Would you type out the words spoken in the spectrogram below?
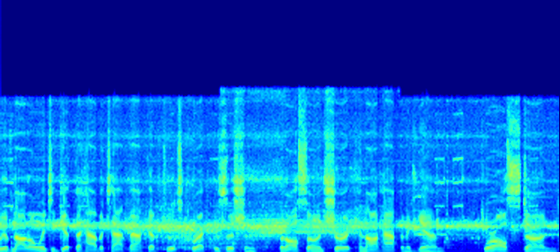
We have not only to get the habitat back up to its correct position, but also ensure it cannot happen again. We're all stunned.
